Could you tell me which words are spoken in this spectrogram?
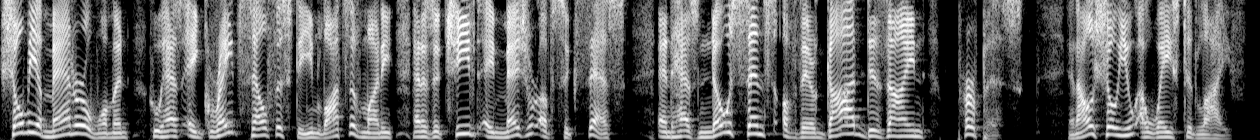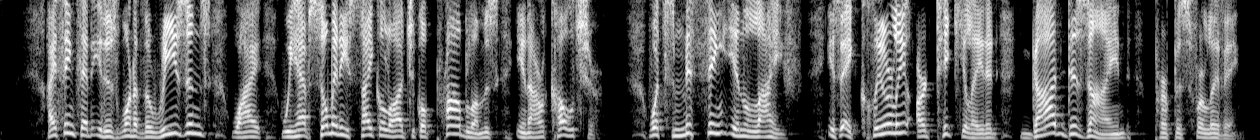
Show me a man or a woman who has a great self esteem, lots of money, and has achieved a measure of success and has no sense of their God designed purpose, and I'll show you a wasted life. I think that it is one of the reasons why we have so many psychological problems in our culture. What's missing in life is a clearly articulated, God designed purpose for living.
